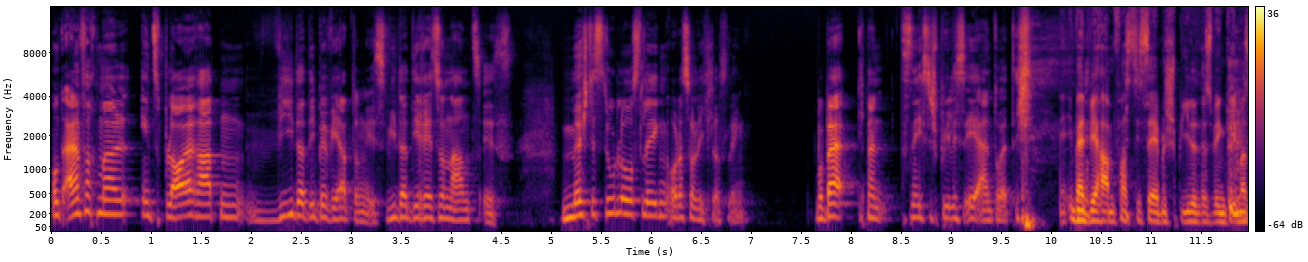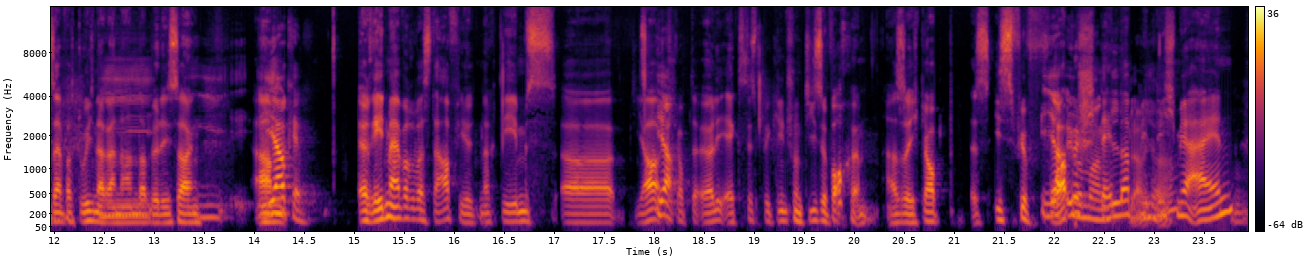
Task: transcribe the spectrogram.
Und einfach mal ins Blaue raten, wie da die Bewertung ist, wie da die Resonanz ist. Möchtest du loslegen oder soll ich loslegen? Wobei, ich meine, das nächste Spiel ist eh eindeutig. Ich meine, wir haben fast dieselben Spiele, deswegen gehen wir es einfach durch nacheinander, würde ich sagen. Ja, ähm, okay. reden wir einfach über Starfield, nachdem es, äh, ja, ja, ich glaube, der Early Access beginnt schon diese Woche. Also ich glaube, es ist für Vorbesteller, ja, bilde ich mir ein.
